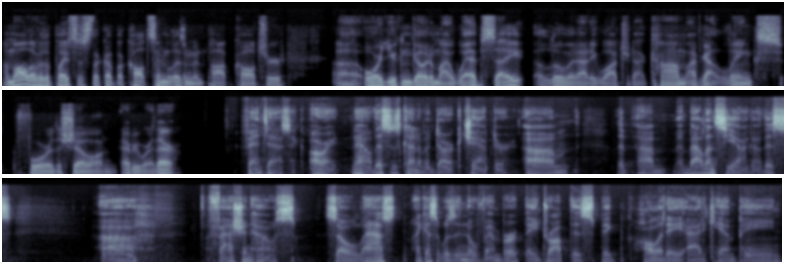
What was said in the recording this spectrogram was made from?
I'm all over the place. Just look up occult symbolism in pop culture. Uh, or you can go to my website, illuminatiwatcher.com. I've got links for the show on everywhere there. Fantastic. All right. Now, this is kind of a dark chapter. Um, the uh, Balenciaga, this uh, fashion house. So last, I guess it was in November, they dropped this big holiday ad campaign,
